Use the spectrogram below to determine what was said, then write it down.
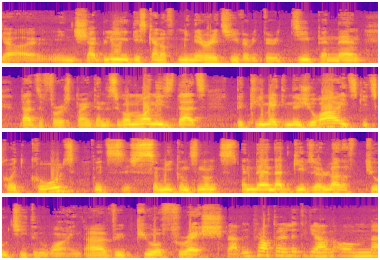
uh, in Chablis, this kind of minerality, very very deep. And then that's the first point. And the second one is that the climate in the Jura, it's, it's quite cold. It's semi-continent, and then that gives a lot of purity to the wine. Uh, very pure, fresh. Vi pratade lite grann om eh,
